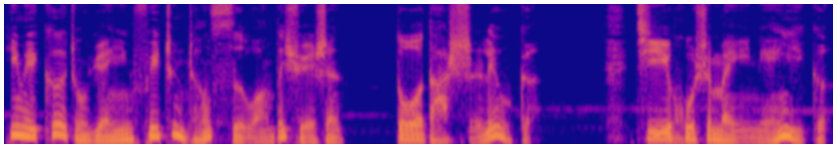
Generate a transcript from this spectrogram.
因为各种原因非正常死亡的学生多达十六个，几乎是每年一个，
